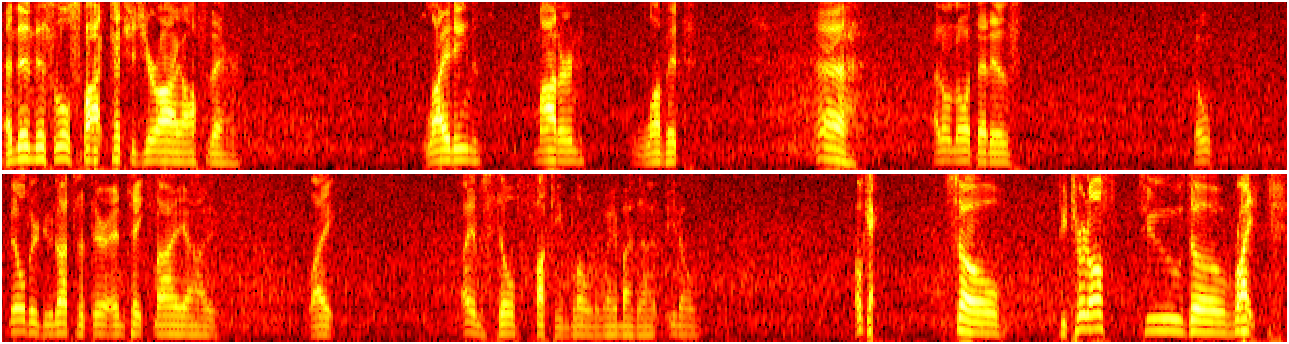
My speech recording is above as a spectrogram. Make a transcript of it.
And then this little spot catches your eye off there. Lighting, modern, love it. Uh, I don't know what that is. Don't, builder, do not sit there and take my, uh, like, I am still fucking blown away by that, you know. Okay, so if you turn off to the right,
